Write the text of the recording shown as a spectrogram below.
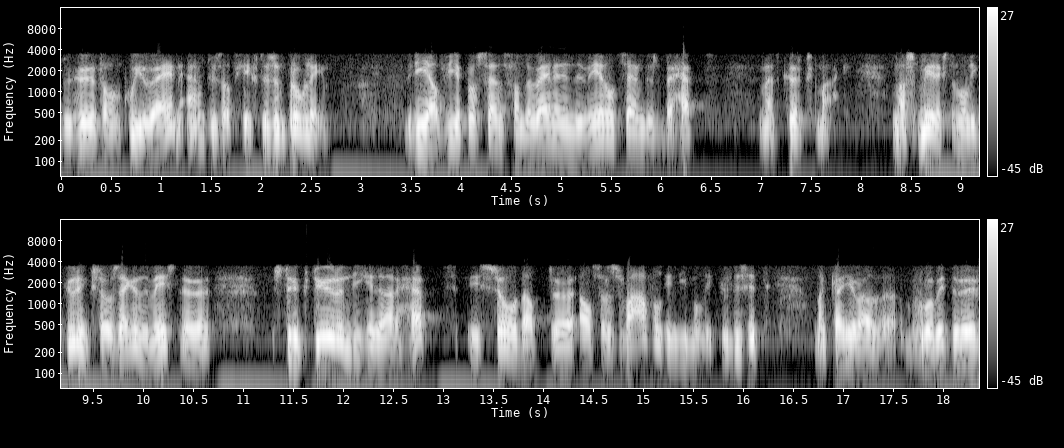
de geur van een koeienwijn. Hè? Dus dat geeft dus een probleem. Die al 4% van de wijnen in de wereld zijn dus behept met kurksmaak. Maar smerigste moleculen, ik zou zeggen, de meeste structuren die je daar hebt, is zo dat uh, als er zwavel in die moleculen zit, dan kan je wel bijvoorbeeld de,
